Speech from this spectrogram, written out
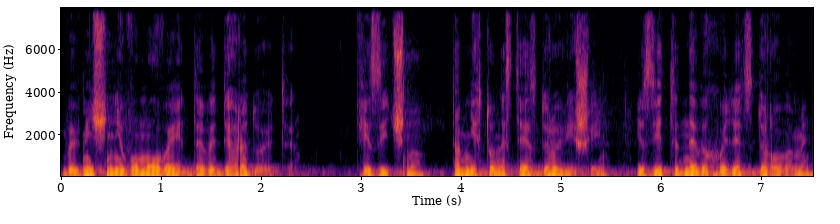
ви вміщені в умови, де ви деградуєте фізично, там ніхто не стає здоровіший і звідти не виходять здоровими.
